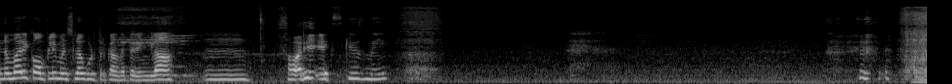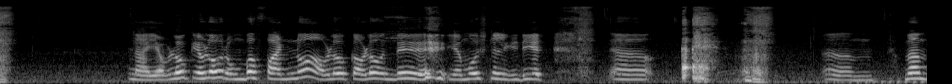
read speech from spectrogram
என்ன மாதிரி காம்ப்ளிமெண்ட்ஸ்லாம் கொடுத்துருக்காங்க தெரியுங்களா? சாரி எக்ஸ்கியூஸ் மீ நான் எவ்வளோக்கு எவ்வளோ ரொம்ப ஃபன்னோ அவ்வளோக்கு அவ்வளோ வந்து எமோஷ்னல் இடியட் மேம்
